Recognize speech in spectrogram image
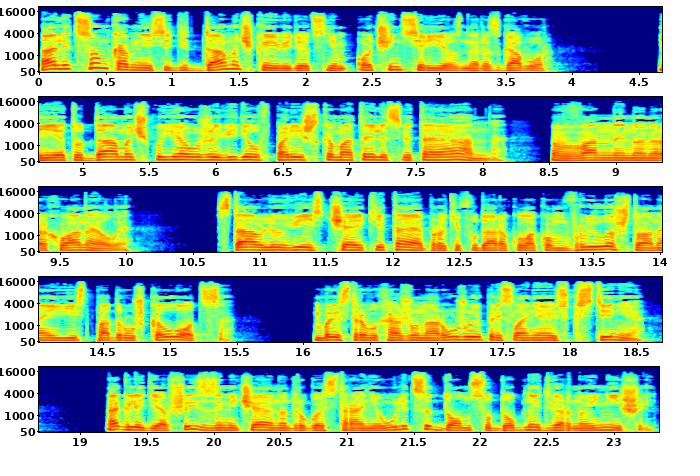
А лицом ко мне сидит дамочка и ведет с ним очень серьезный разговор. И эту дамочку я уже видел в парижском отеле «Святая Анна», в ванной номера Хуанеллы – Ставлю весь чай Китая против удара кулаком в рыло, что она и есть подружка Лотца. Быстро выхожу наружу и прислоняюсь к стене. Оглядевшись, замечаю на другой стороне улицы дом с удобной дверной нишей.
